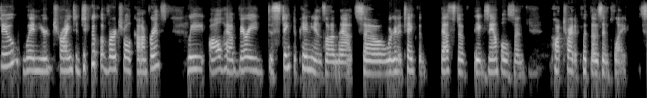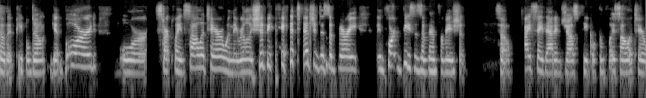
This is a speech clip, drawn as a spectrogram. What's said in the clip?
do when you're trying to do a virtual conference. We all have very distinct opinions on that. So we're going to take the best of the examples and try to put those in play so that people don't get bored or start playing solitaire when they really should be paying attention to some very important pieces of information. So I say that in just people can play solitaire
